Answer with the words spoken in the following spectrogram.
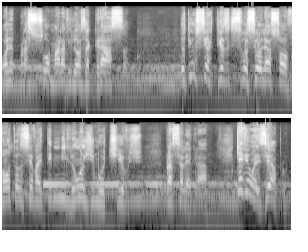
olha para sua maravilhosa graça. Eu tenho certeza que se você olhar à sua volta, você vai ter milhões de motivos para se alegrar. Quer ver um exemplo?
